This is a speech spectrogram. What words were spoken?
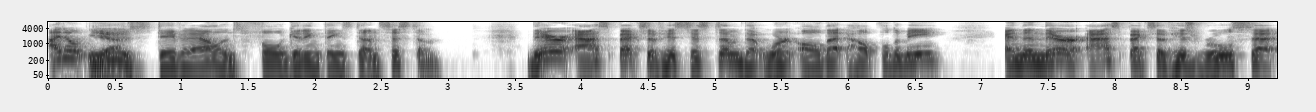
i don't yeah. use david allen's full getting things done system there are aspects of his system that weren't all that helpful to me. And then there are aspects of his rule set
